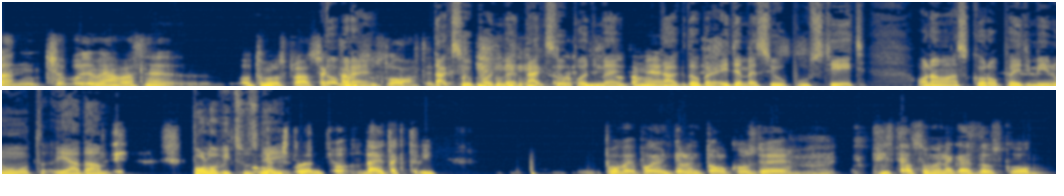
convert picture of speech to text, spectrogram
no, čo budeme ja vlastne o tom rozprávať? dobre, tam sú slova tak si ju poďme, tak si ju poďme. tak dobre, ideme si ju pustiť. Ona má skoro 5 minút, ja dám polovicu z nej. Len to, daj tak 3. Poviem, poviem ti len toľko, že chystal som ju na gazdovskú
